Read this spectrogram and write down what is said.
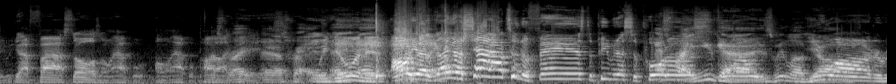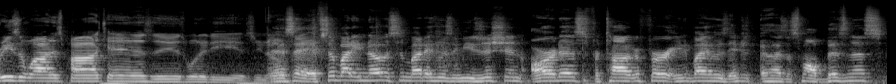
we got five stars on Apple on Apple Podcasts. That's right. Yeah, that's right. We Hey, doing hey, it. hey, Oh yeah, hey, oh, yeah! Shout out to the fans, the people that support That's us. right, you know, guys. We love you. y'all. are the reason why this podcast is what it is. You know, Like I say, if somebody knows somebody who's a musician, artist, photographer, anybody who's inter- who has a small business,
